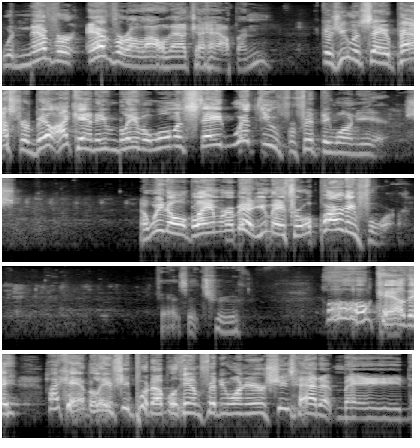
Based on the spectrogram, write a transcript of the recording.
would never, ever allow that to happen because you would say, Pastor Bill, I can't even believe a woman stayed with you for 51 years. And we don't blame her a bit. You may throw a party for her. That's the truth. Oh, Kathy, I can't believe she put up with him 51 years. She's had it made.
